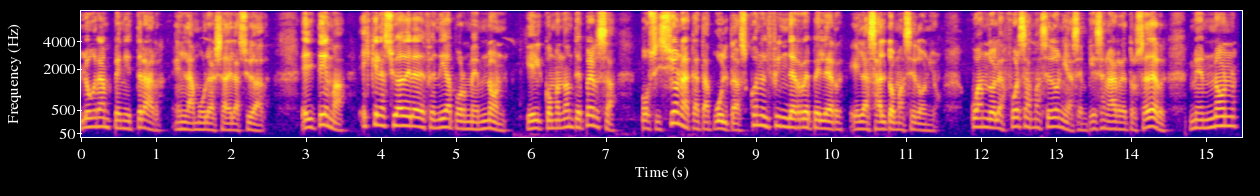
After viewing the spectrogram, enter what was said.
logran penetrar en la muralla de la ciudad. El tema es que la ciudad era defendida por Memnón y el comandante persa posiciona catapultas con el fin de repeler el asalto macedonio. Cuando las fuerzas macedonias empiezan a retroceder, Memnón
